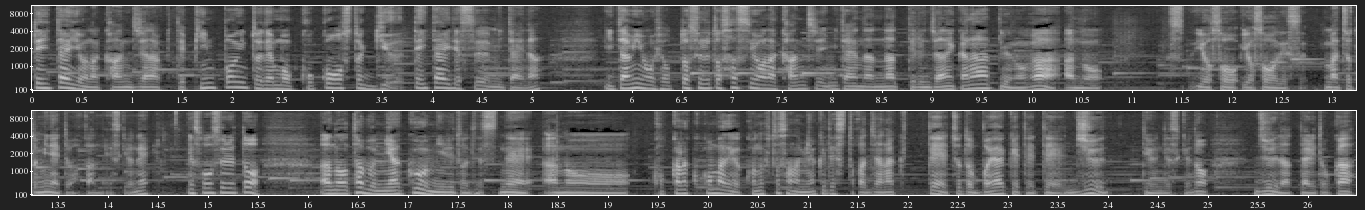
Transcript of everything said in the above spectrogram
て痛いような感じじゃなくてピンポイントでもここを押すとギューって痛いですみたいな。痛みもひょっとすると刺すような感じみたいなになってるんじゃないかなっていうのが、あの、予想、予想です。まあちょっと見ないとわかんないですけどね。で、そうすると、あの、多分脈を見るとですね、あのこっからここまでがこの太さの脈ですとかじゃなくて、ちょっとぼやけてて、10っていうんですけど、10だったりとか、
